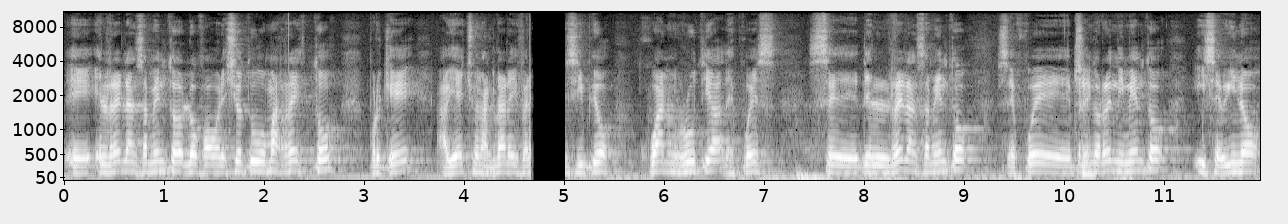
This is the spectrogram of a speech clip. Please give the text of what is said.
eh, el relanzamiento lo favoreció, tuvo más resto, porque había hecho una clara diferencia. Al principio Juan Urrutia, después se- del relanzamiento se fue perdiendo rendimiento y se vino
